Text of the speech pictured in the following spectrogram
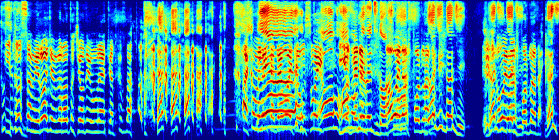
tu si I tu rođen? sam i rođen, verovatno ću ovdje umreti, otko znam. Ako me neka devojka usvoji evo, ovo, i ovo odvede... mi je već došlo. A ovo je naš podmladak. Dođi, dođi. Dođi, Ovo je naš dođi. podmladak. Dođi,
